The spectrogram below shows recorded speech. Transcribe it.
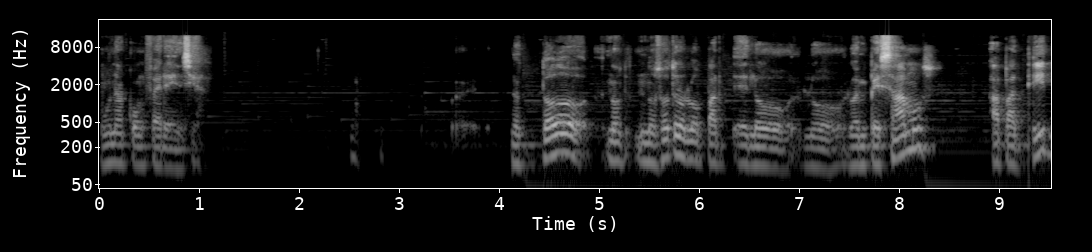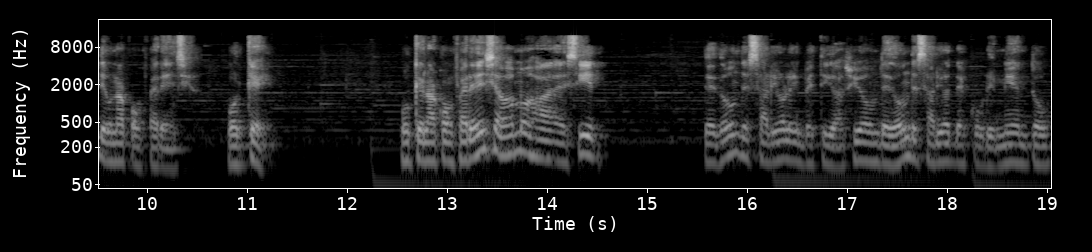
una conferencia. Todo, nosotros eh, lo, lo, empezamos a partir de una conferencia. ¿Por qué? Porque en la conferencia vamos a decir de dónde salió la investigación, de dónde salió el descubrimiento,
